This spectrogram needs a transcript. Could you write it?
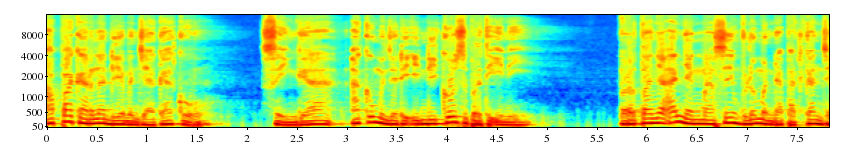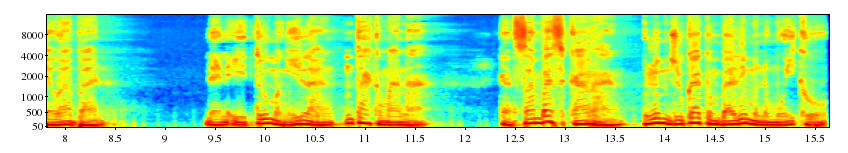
apa karena dia menjagaku, sehingga aku menjadi indigo seperti ini? Pertanyaan yang masih belum mendapatkan jawaban. Dan itu menghilang entah ke mana. Dan sampai sekarang belum juga kembali menemuiku.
